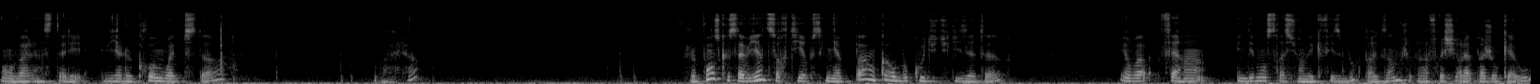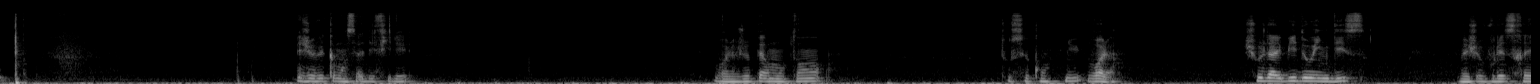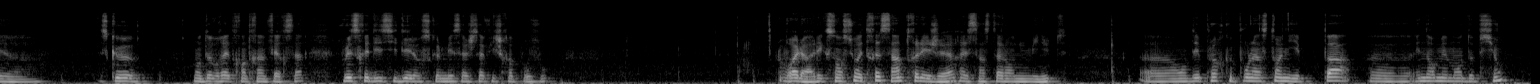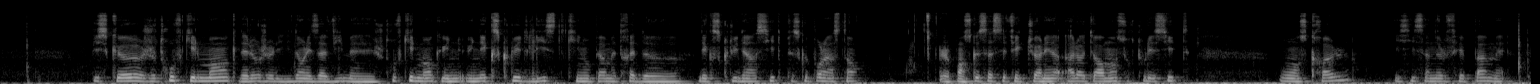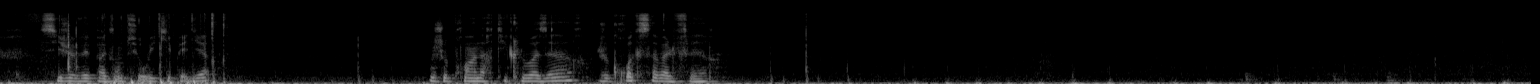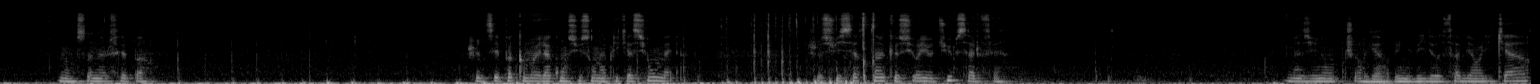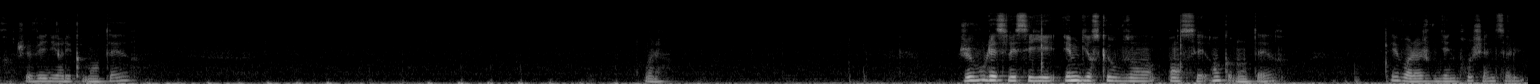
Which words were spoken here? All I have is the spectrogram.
On va l'installer via le Chrome Web Store. Voilà. Je pense que ça vient de sortir parce qu'il n'y a pas encore beaucoup d'utilisateurs. Et on va faire une démonstration avec Facebook par exemple. Je vais rafraîchir la page au cas où. Et je vais commencer à défiler. Voilà, je perds mon temps. Tout ce contenu. Voilà. Should I be doing this? Mais je vous laisserai... Euh, est-ce que on devrait être en train de faire ça? Je vous laisserai décider lorsque le message s'affichera pour vous. Voilà, l'extension est très simple, très légère. Elle s'installe en une minute. Euh, on déplore que pour l'instant, il n'y ait pas euh, énormément d'options puisque je trouve qu'il manque, d'ailleurs je l'ai dit dans les avis, mais je trouve qu'il manque une, exclude liste qui nous permettrait d'exclure un site, parce que pour l'instant, je pense que ça s'effectue aléatoirement sur tous les sites où on scroll. Ici ça ne le fait pas, mais si je vais par exemple sur Wikipédia, je prends un article au hasard, je crois que ça va le faire. Non, ça ne le fait pas. Je ne sais pas comment il a conçu son application, mais je suis certain que sur YouTube, ça le fait. Imaginons, je regarde une vidéo de Fabien Licard, je vais lire les commentaires. Voilà. Je vous laisse l'essayer et me dire ce que vous en pensez en commentaire. Et voilà, je vous dis à une prochaine, salut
